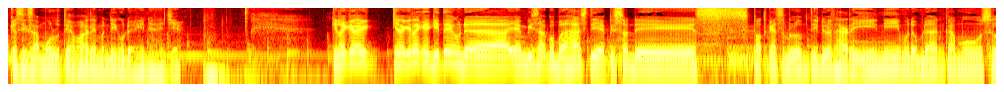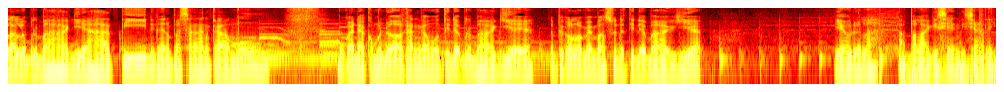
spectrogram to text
kesiksa mulut tiap hari mending udahin aja Kira-kira kira-kira kayak gitu yang udah yang bisa aku bahas di episode podcast sebelum tidur hari ini. Mudah-mudahan kamu selalu berbahagia hati dengan pasangan kamu. Bukan aku mendoakan kamu tidak berbahagia ya, tapi kalau memang sudah tidak bahagia ya udahlah, apalagi sih yang dicari.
